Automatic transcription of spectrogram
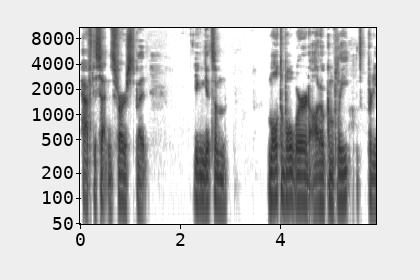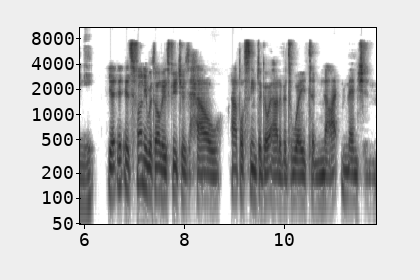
half the sentence first, but you can get some multiple word autocomplete. It's pretty neat. Yeah, it's funny with all these features how Apple seemed to go out of its way to not mention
